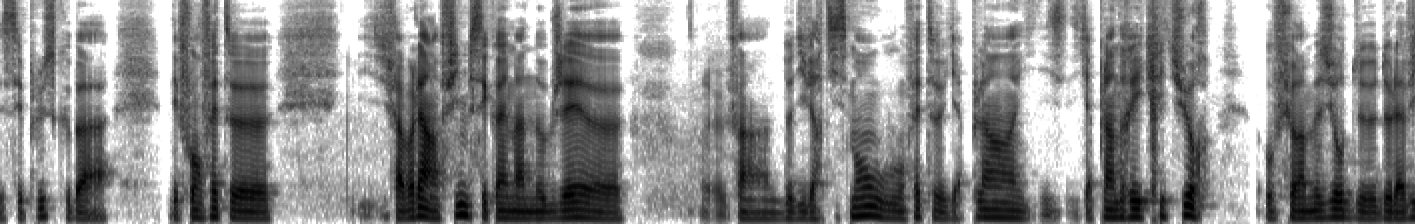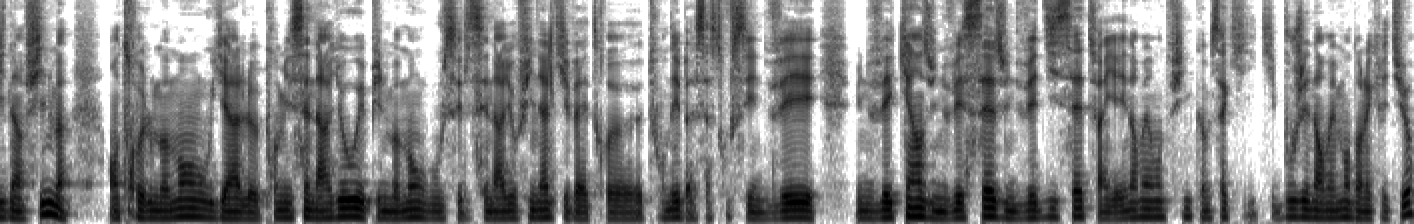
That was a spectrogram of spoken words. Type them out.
C'est plus que bah, des fois en fait, euh, enfin voilà, un film c'est quand même un objet. Euh, enfin de divertissement où en fait il y a plein il y a plein de réécritures au fur et à mesure de, la vie d'un film, entre le moment où il y a le premier scénario et puis le moment où c'est le scénario final qui va être euh, tourné, bah, ça se trouve c'est une V, une V15, une V16, une V17, enfin il y a énormément de films comme ça qui, qui bougent énormément dans l'écriture.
